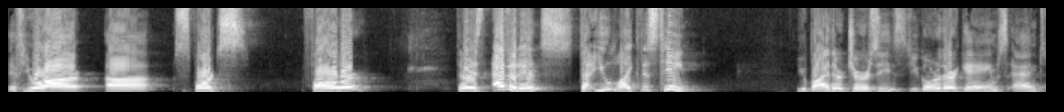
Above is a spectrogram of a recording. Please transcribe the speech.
If you are a sports follower, there is evidence that you like this team. You buy their jerseys, you go to their games, and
